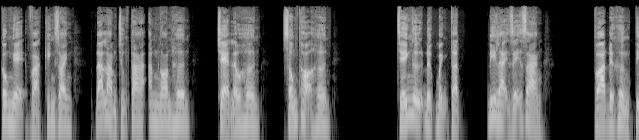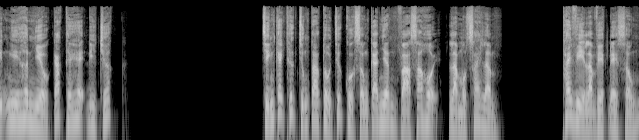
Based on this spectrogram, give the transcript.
công nghệ và kinh doanh đã làm chúng ta ăn ngon hơn, trẻ lâu hơn, sống thọ hơn, chế ngự được bệnh tật, đi lại dễ dàng và được hưởng tiện nghi hơn nhiều các thế hệ đi trước. Chính cách thức chúng ta tổ chức cuộc sống cá nhân và xã hội là một sai lầm. Thay vì làm việc để sống,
